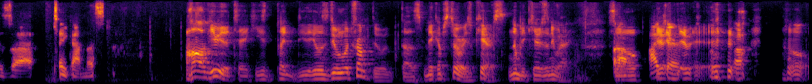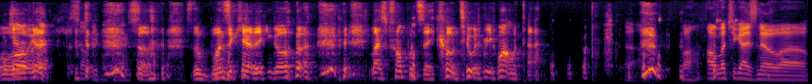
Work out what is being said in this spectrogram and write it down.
his uh, take on this. I'll give you the take. He's played. He was doing what Trump do, does: make up stories. Who cares? Nobody cares anyway. So uh, I care. uh, oh, well, yeah. so, so the ones that care, they can go. as Trump would say, go do whatever you want with that. Uh, well, I'll let you guys know uh,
